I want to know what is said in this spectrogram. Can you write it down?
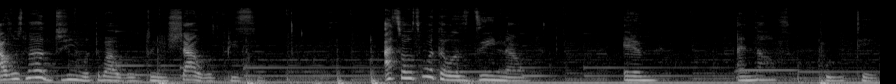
i was not doing whatever i was doing sha was busy as I was what I was doing now, um, I now polluted.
